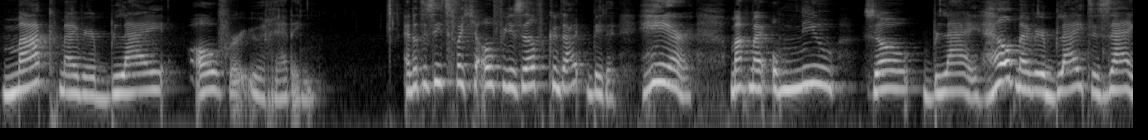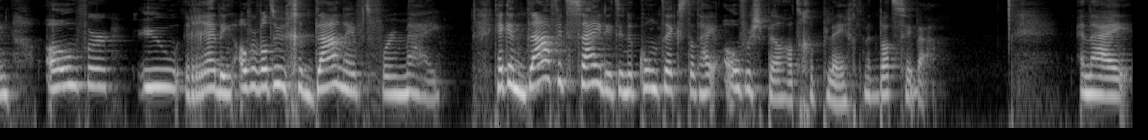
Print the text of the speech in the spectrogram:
Maak mij weer blij over uw redding. En dat is iets wat je over jezelf kunt uitbidden. Heer, maak mij opnieuw zo blij. Help mij weer blij te zijn over uw redding, over wat u gedaan heeft voor mij. Kijk, en David zei dit in de context dat hij overspel had gepleegd met Bathseba. En hij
